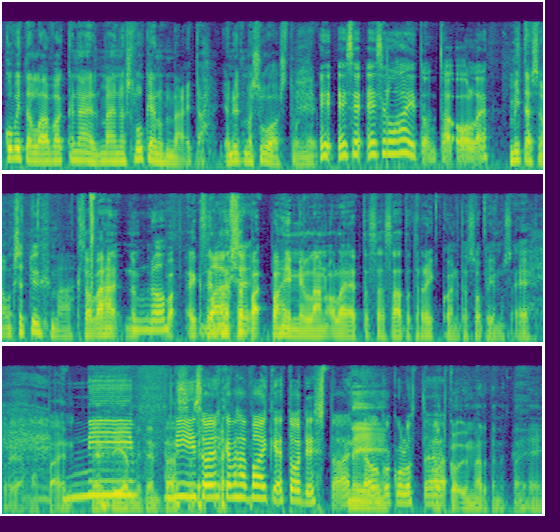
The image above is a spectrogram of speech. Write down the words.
kuvitellaan vaikka näin, että mä en olisi lukenut näitä ja nyt mä suostun. Niin... Ei, ei, se, ei se laitonta ole. Mitä se on? Onko se tyhmää? Se on vähän, no, no. eikö se näissä se... pahimmillaan ole, että sä saatat rikkoa niitä sopimusehtoja, mutta en, niin, en tiedä miten tässä... Niin, se on ehkä vähän vaikea todistaa, että niin. onko kuluttaja... Ootko ymmärtänyt tai ei.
